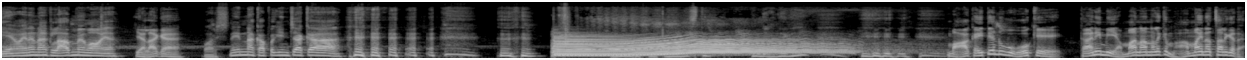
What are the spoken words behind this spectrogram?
ఏమైనా నాకు లాభమే మావయ్య. ఎలాగా? వర్షని నాకు అప్పగించాక. మాకైతే నువ్వు ఓకే కానీ మీ అమ్మా నాన్నలకి మా అమ్మాయి నచ్చాలి కదా.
